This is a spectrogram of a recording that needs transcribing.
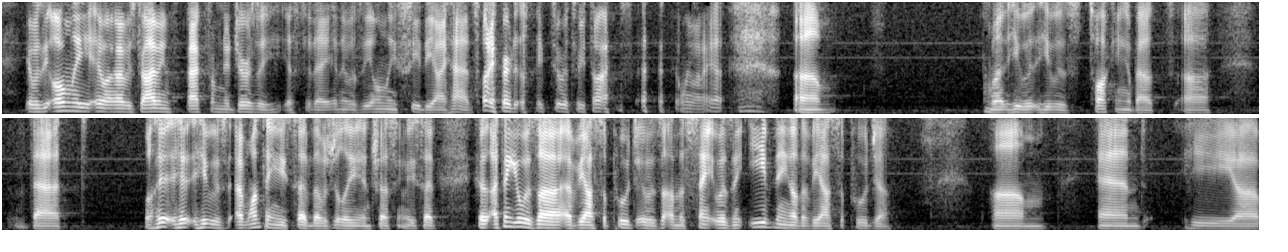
it was the only, I was driving back from New Jersey yesterday, and it was the only CD I had, so I heard it like two or three times. That's the only one I had. Um, but he was, he was talking about uh, that well, he, he, he, was uh, one thing he said that was really interesting. He said, because I think it was uh, a Vyasa Puja. It was on the same. It was the evening of the Vyasa Puja, um, and he uh,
